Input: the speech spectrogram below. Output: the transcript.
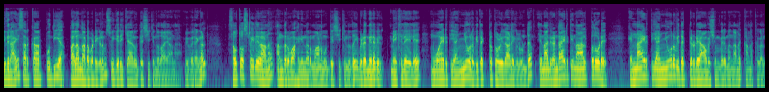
ഇതിനായി സർക്കാർ പുതിയ പല നടപടികളും സ്വീകരിക്കാൻ ഉദ്ദേശിക്കുന്നതായാണ് വിവരങ്ങൾ. സൗത്ത് ഓസ്ട്രേലിയയിലാണ് അന്തർവാഹിനി നിർമ്മാണം ഉദ്ദേശിക്കുന്നത്. ഇവിടെ നിലവിൽ മേഖലയിലെ മൂവായിരത്തി അഞ്ഞൂറ് വിദഗ്ധ തൊഴിലാളികളുണ്ട്. എന്നാൽ രണ്ടായിരത്തി നാൽപ്പതോടെ എണ്ണായിരത്തി അഞ്ഞൂറ് വിദഗ്ധരുടെ ആവശ്യം വരുമെന്നാണ് കണക്കുകൾ.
